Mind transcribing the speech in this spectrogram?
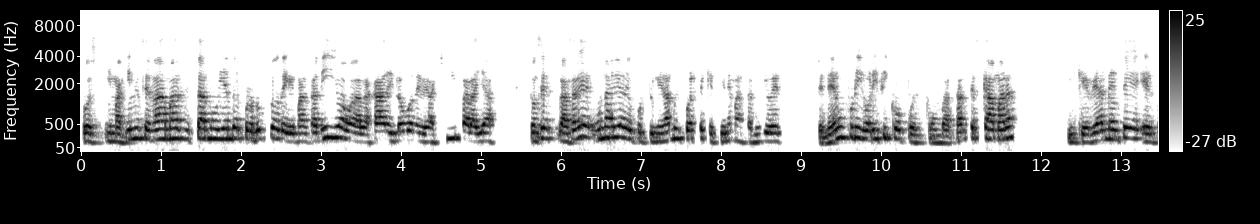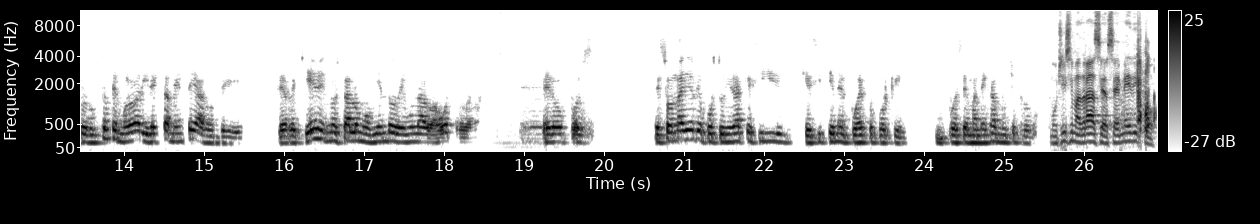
pues imagínense nada más estar moviendo el producto de Manzanillo a Guadalajara y luego de aquí para allá. Entonces, la un área de oportunidad muy fuerte que tiene Manzanillo es tener un frigorífico pues con bastantes cámaras y que realmente el producto se mueva directamente a donde se requiere, no estarlo moviendo de un lado a otro. Pero pues son áreas de oportunidad que sí, que sí tiene el puerto porque pues se maneja mucho producto. Muchísimas gracias, eh, médico.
